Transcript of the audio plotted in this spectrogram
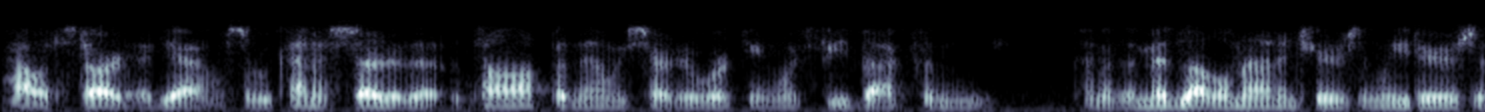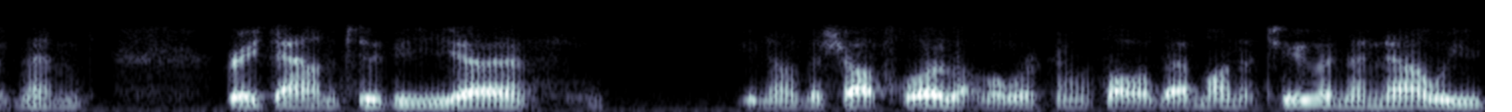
how it started. Yeah, so we kind of started at the top, and then we started working with feedback from kind of the mid-level managers and leaders, and then right down to the uh, you know the shop floor level, working with all of them on it too. And then now we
